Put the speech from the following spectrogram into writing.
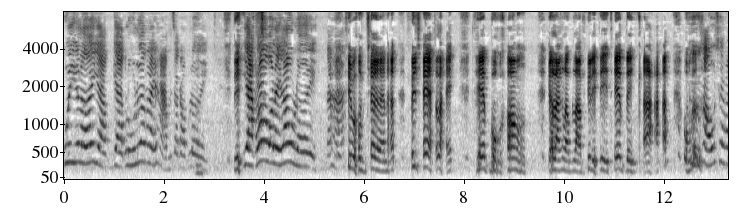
คุยกันเลยอยากอยากรู้เรื่องอะไรถามอาจารย์ท็อปเลย นี่อยากเล่าอะไรเล่าเลยนะคะที่ผมเจอนะ ไม่ใช่อะไร เทพบุกห้องกำลังหลับๆอยู่ดีๆเทพดึงขา ผมก็คือเขาใช่ไหม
